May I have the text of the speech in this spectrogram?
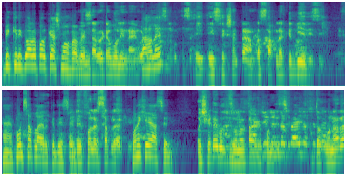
বিক্রি করার পর ক্যাশ মেমো পাবেন। স্যার ওইটা বলি নাই তাহলে? বলতেছি না, বলতেছি এই এই সেকশনটা আমরা সাপ্লায়ারকে দিয়ে দিছি। হ্যাঁ কোন সাপ্লায়ারকে দিয়েছেন? ফলের সাপ্লায়ারকে উনি কে আছেন? ওই সেটাই বলতেছে ওনারা তাকে ফোন দিচ্ছে। তো ওনারা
